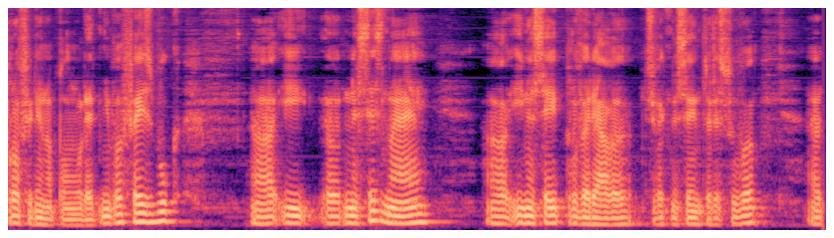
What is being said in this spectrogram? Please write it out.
профили на пълнолетни във Фейсбук а, и а, не се знае а, и не се проверява, човек не се интересува, а,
